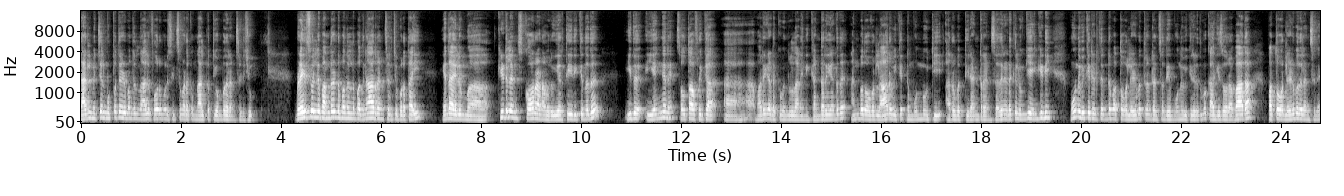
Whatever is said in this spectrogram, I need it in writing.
ഡാരിൽ മിച്ചൽ മുപ്പത്തേഴ് പന്തിൽ നാല് ഫോറും ഒരു സിക്സും അടക്കം നാൽപ്പത്തി ഒമ്പത് റൺസ് അടിച്ചു. ബ്രേസ്വെല്ല് പന്ത്രണ്ട് പന്തിൽ നിന്ന് പതിനാറ് റൺസ് അടിച്ച് പുറത്തായി. എന്തായാലും കിഡിലൻ സ്കോറാണ് അവർ ഉയർത്തിയിരിക്കുന്നത്. ഇത് എങ്ങനെ സൗത്ത് ആഫ്രിക്ക മറികടക്കുമെന്നുള്ളതാണ് ഇനി കണ്ടറിയേണ്ടത്. അൻപത് ഓവറിൽ ആറ് വിക്കറ്റിന് മുന്നൂറ്റി അറുപത്തി രണ്ട് റൺസ് അതിനിടയ്ക്ക് ലുങ്കി എങ്കിടി മൂന്ന് വിക്കറ്റ് എടുത്തിട്ടുണ്ട്. പത്ത് ഓവറിൽ എഴുപത്തിരണ്ട് റൺസ് അദ്ദേഹം മൂന്ന് വിക്കറ്റ് എടുത്തപ്പോൾ കാഗിസോർ അബാദ പത്ത് ഓവറിൽ എഴുപത് റൺസിന്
